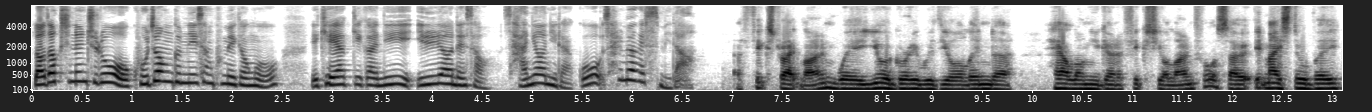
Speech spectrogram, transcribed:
러덕 씨는 주로 고정금리 상품의 경우 계약 기간이 1년에서 4년이라고 설명했습니다. A fixed rate loan where you agree with your lender how long you're going to fix your loan for. So it may still be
